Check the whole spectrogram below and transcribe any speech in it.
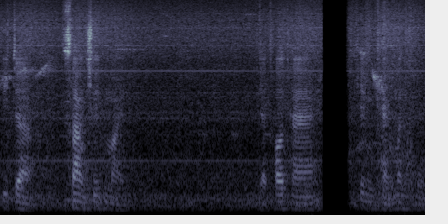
ที่จะสร้างชีวิตใหม่ อย่าท้อแท้เข้มแข็งมั่นคง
